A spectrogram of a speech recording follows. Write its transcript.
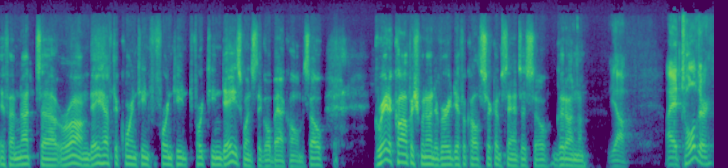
if I'm not uh, wrong, they have to quarantine for 14, 14 days once they go back home. So great accomplishment under very difficult circumstances. So good on them. Yeah. I had told her,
